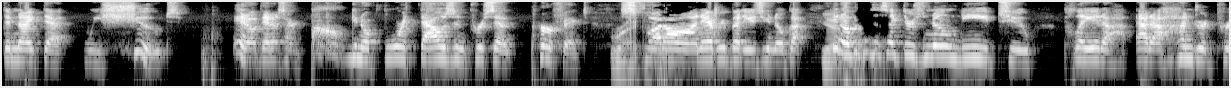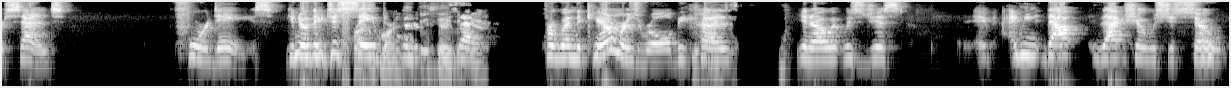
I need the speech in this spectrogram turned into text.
the night that we shoot, you know, then it's like, you know, four thousand percent perfect Right. spot on. Everybody's, you know, got Yeah. you know, because it's like there's no need to play it a, at a hundred percent four days. You know, they just Right, of hundred save percent for when the cameras roll because you know it was just. It, I mean that that show was just so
